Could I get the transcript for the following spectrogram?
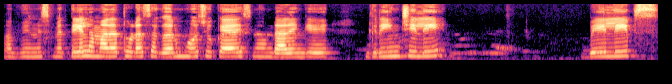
अभी इसमें तेल हमारा थोड़ा सा गर्म हो चुका है, इसमें हम डालेंगे ग्रीन चिली बे लिप्स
